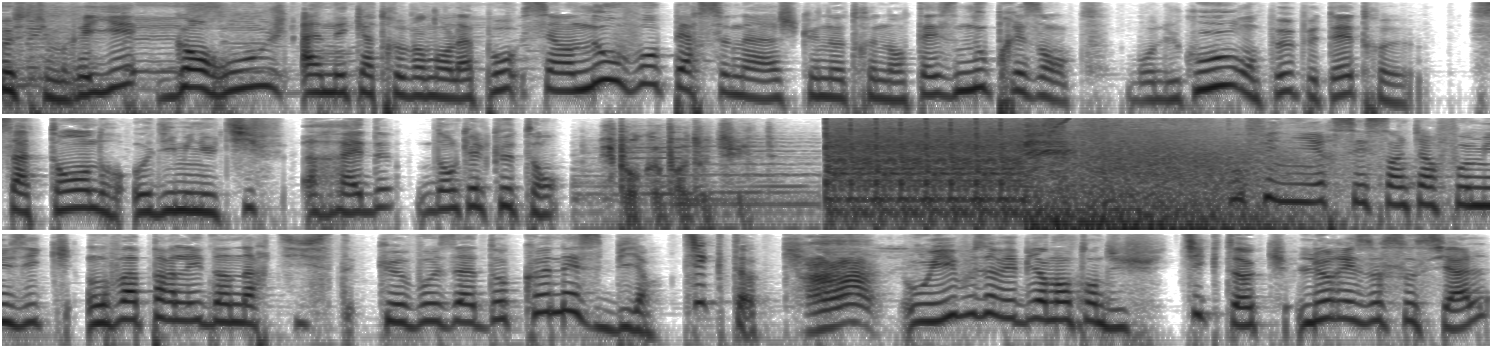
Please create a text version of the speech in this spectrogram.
Costume rayé, gants rouges, années 80 dans la peau, c'est un nouveau personnage que notre Nantaise nous présente. Bon du coup, on peut peut-être euh, s'attendre au diminutif Red dans quelques temps. Mais pourquoi pas tout de suite? Pour finir ces 5 infos musique, on va parler d'un artiste que vos ados connaissent bien. TikTok. Oui, vous avez bien entendu. TikTok, le réseau social,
